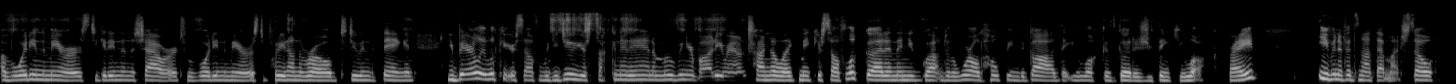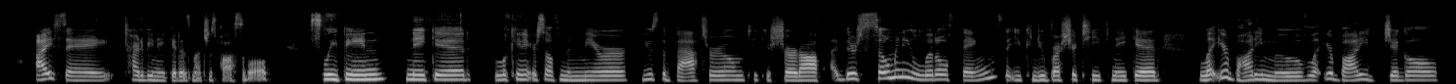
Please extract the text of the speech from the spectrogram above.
avoiding the mirrors to getting in the shower to avoiding the mirrors to putting on the robe to doing the thing and you barely look at yourself. When you do you're sucking it in and moving your body around trying to like make yourself look good and then you go out into the world hoping to god that you look as good as you think you look right? Even if it's not that much. So i say try to be naked as much as possible sleeping naked looking at yourself in the mirror use the bathroom take your shirt off there's so many little things that you can do brush your teeth naked let your body move, let your body jiggle,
